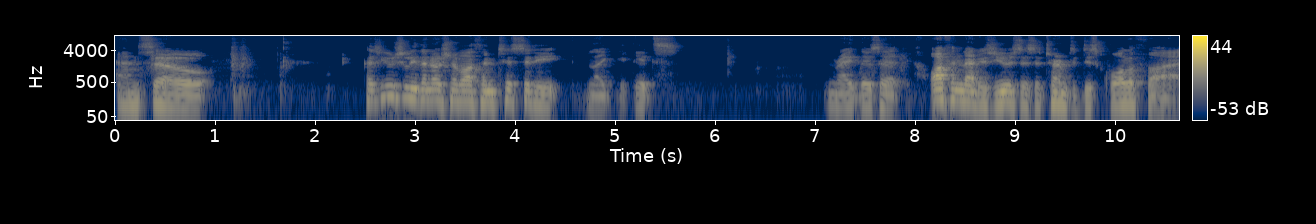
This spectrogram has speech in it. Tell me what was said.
and so because usually the notion of authenticity, like it's right, there's a often that is used as a term to disqualify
